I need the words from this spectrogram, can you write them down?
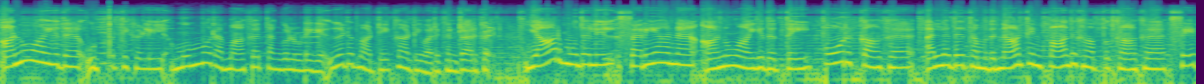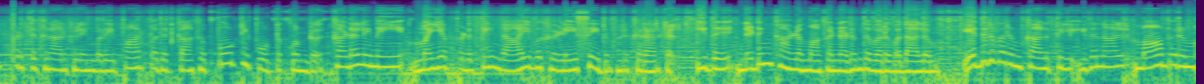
அணு ஆயுத உற்பத்திகள் போட்டிகளில் மும்முரமாக தங்களுடைய ஈடுபாட்டை காட்டி வருகின்றார்கள். யார் முதலில் சரியான அணு ஆயுதத்தை போருக்காக அல்லது தமது நாட்டின் பாதுகாப்புக்காக செயற்படுத்துகிறார்கள் என்பதை பார்ப்பதற்காக போட்டி போட்டுக்கொண்டு கடலினை மையப்படுத்தி இந்த ஆய்வுகளை செய்து வருகிறார்கள். இது நெடுங்காலமாக நடந்து வருவதாலும் எதிர்வரும் காலத்தில் இதனால் மாபெரும்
